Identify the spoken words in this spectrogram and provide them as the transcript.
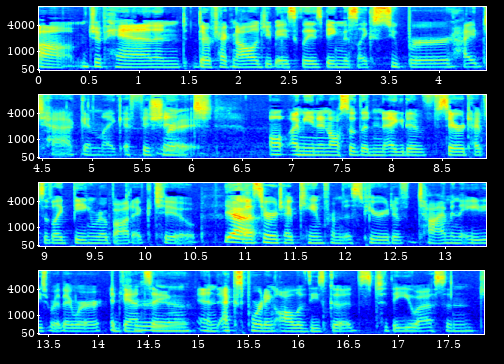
um, Japan and their technology basically as being this like super high tech and like efficient. Right. I mean, and also the negative stereotypes of like being robotic too. Yeah. That stereotype came from this period of time in the 80s where they were advancing and exporting all of these goods to the US and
